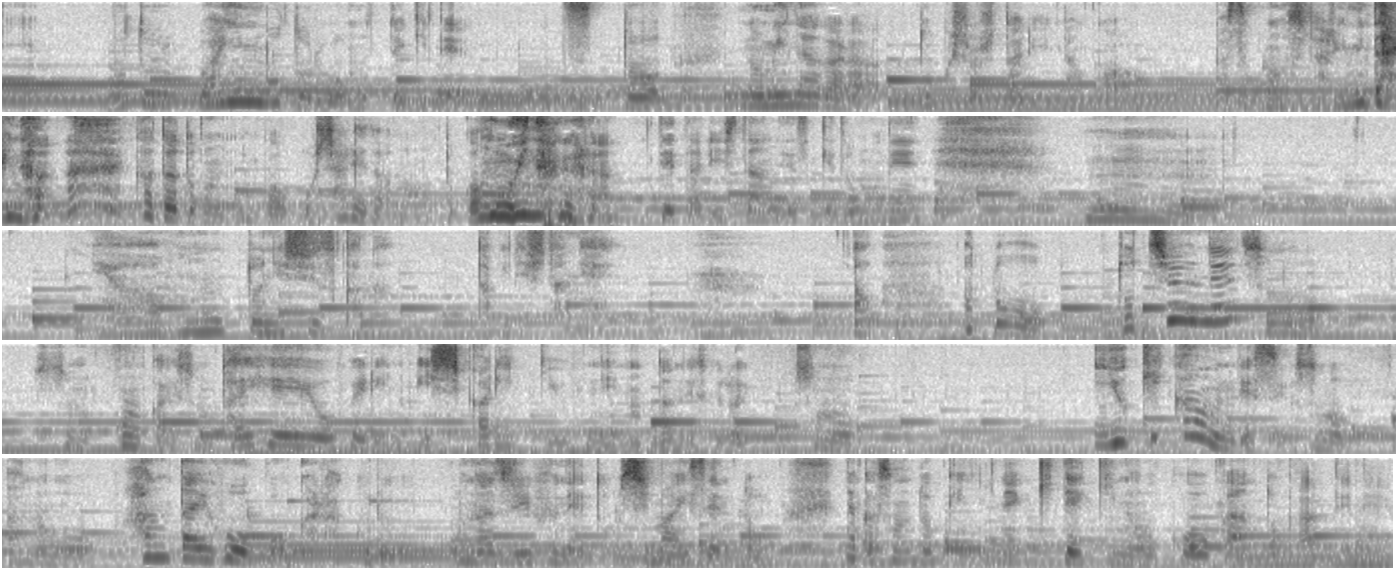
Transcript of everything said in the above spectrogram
ボトルワインボトルを持ってきてずっと飲みながら読書したりなんかパソコンしたりみたいな 方とかもなんかおしゃれだなとか思いながら 見てたりしたんですけどもね。うん。いやー本当に静かな旅でしたね、うん、ああと途中ねそのその今回その太平洋フェリーの石狩っていう船に乗ったんですけどその行き交うんですよ。そのあの反対方向から来る同じ船と姉妹船と。なんかその時にね汽笛の交換とかあってね。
